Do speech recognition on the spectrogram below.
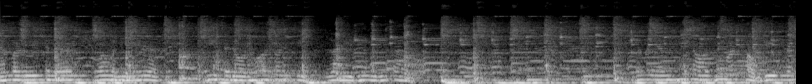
งั้นมาลุ้นกันนะว่าวันนี้เนี่ยพี่จะโดนพ่อต้นจิตไล่พี่หรือเปล่าถ้าไม่งั้นพี่นอนที่วัดเขาดินนะ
